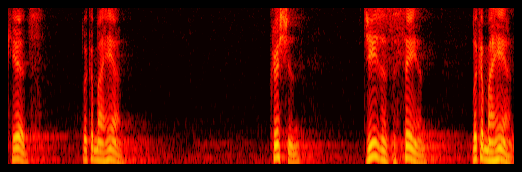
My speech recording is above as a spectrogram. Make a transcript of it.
Kids, look at my hand. Christian, Jesus is saying, Look at my hand.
